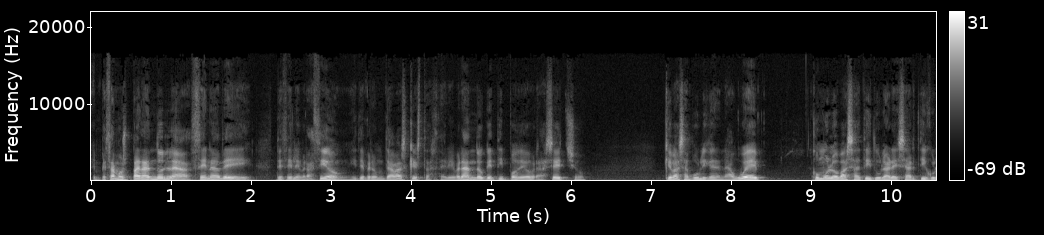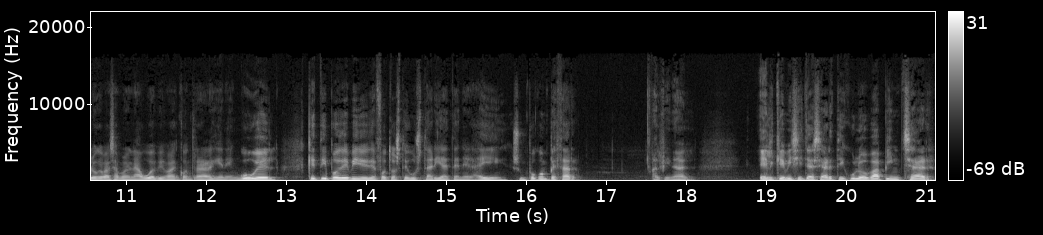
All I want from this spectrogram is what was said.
empezamos parando en la cena de, celebración y te preguntabas qué estás celebrando, qué tipo de obra has hecho, qué vas a publicar en la web, cómo lo vas a titular ese artículo que vas a poner en la web y va a encontrar alguien en Google, qué tipo de vídeo y de fotos te gustaría tener ahí. Es un poco empezar al final. El que visita ese artículo va a pinchar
